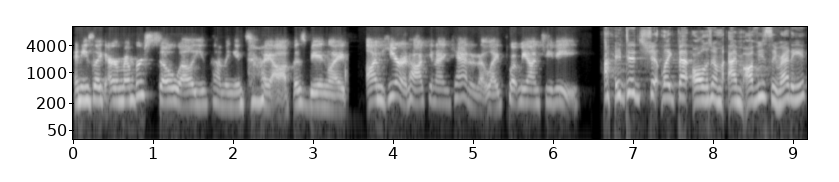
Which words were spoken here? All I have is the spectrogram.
And he's like, I remember so well you coming into my office being like, I'm here at Hockey Night in Canada, like put me on TV. I did shit like that all the time. I'm obviously ready.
